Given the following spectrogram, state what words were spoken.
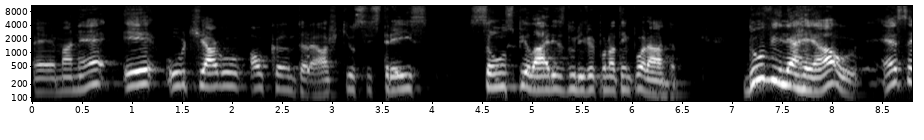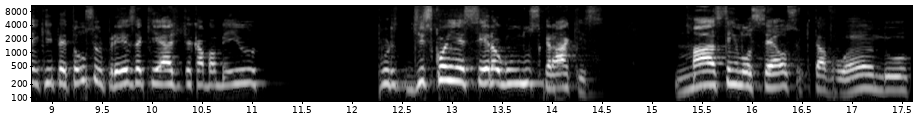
é, Mané e o Thiago Alcântara. Acho que esses três são os pilares do Liverpool na temporada. Do Villarreal, essa equipe é tão surpresa que a gente acaba meio por desconhecer algum dos craques. Mas tem Lo Celso que tá voando,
